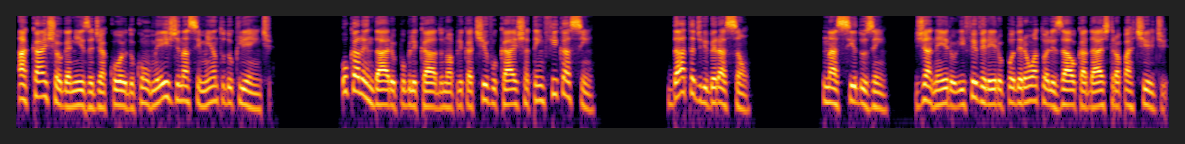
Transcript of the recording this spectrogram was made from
A Caixa organiza de acordo com o mês de nascimento do cliente. O calendário publicado no aplicativo Caixa Tem fica assim: Data de liberação: nascidos em janeiro e fevereiro poderão atualizar o cadastro a partir de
